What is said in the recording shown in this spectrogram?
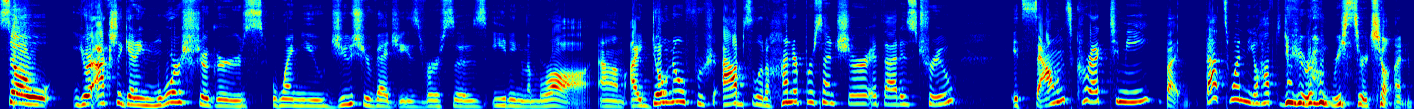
So you're actually getting more sugars when you juice your veggies versus eating them raw. Um, I don't know for absolute 100% sure if that is true. It sounds correct to me, but that's one you'll have to do your own research on.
